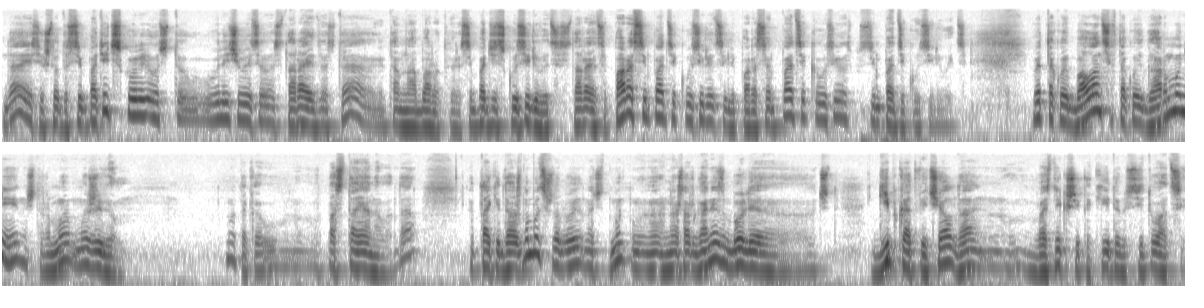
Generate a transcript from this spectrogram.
да, если что-то симпатическое увеличивается, старается, да, там наоборот, симпатическое усиливается, старается парасимпатика усиливается или парасимпатика усиливается, симпатика усиливается. В этом такой балансе, в такой гармонии значит, мы, мы живем. Ну, такого постоянного, да. Так и должно быть, чтобы значит, мы, наш организм более значит, гибко отвечал да, возникшие какие-то ситуации,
